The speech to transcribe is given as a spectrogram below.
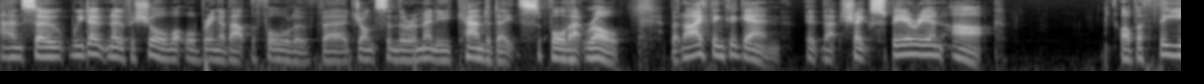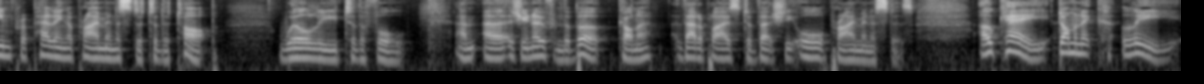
And so we don't know for sure what will bring about the fall of uh, Johnson. There are many candidates for that role. But I think, again, it, that Shakespearean arc of a theme propelling a prime minister to the top will lead to the fall. And uh, as you know from the book, Connor, that applies to virtually all prime ministers. Okay, Dominic Lee.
